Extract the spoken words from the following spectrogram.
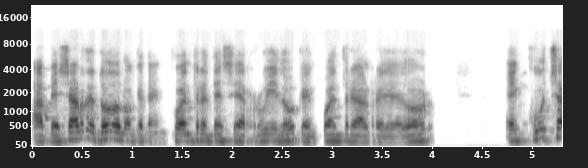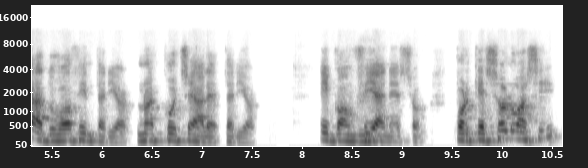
a pesar de todo lo que te encuentres de ese ruido que encuentres alrededor, escucha a tu voz interior, no escuche al exterior. Y confía mm. en eso, porque solo así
